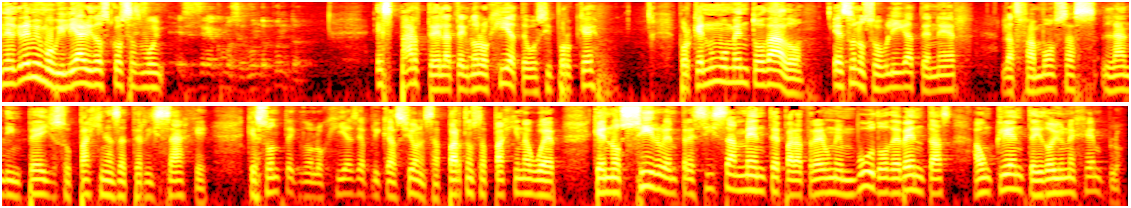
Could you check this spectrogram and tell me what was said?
En el gremio inmobiliario hay dos cosas muy... Ese sería como segundo punto. Es parte de la tecnología, te voy a decir por qué. Porque en un momento dado, eso nos obliga a tener las famosas landing pages o páginas de aterrizaje, que son tecnologías y aplicaciones, aparte de nuestra página web, que nos sirven precisamente para traer un embudo de ventas a un cliente. Y doy un ejemplo.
